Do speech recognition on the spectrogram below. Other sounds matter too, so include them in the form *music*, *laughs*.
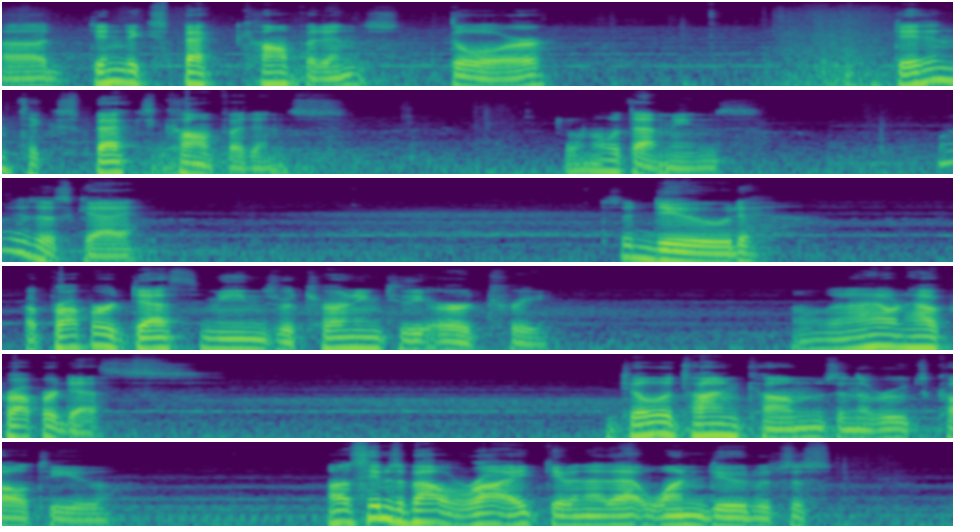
Uh, didn't expect confidence. Door. Didn't expect confidence. Don't know what that means. What is this guy? It's a dude. A proper death means returning to the Erd Tree. Well, then I don't have proper deaths. Until the time comes and the roots call to you. Well, it seems about right, given that that one dude was just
